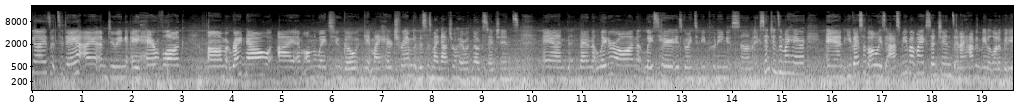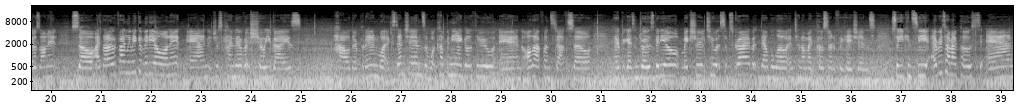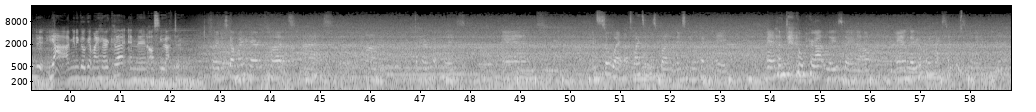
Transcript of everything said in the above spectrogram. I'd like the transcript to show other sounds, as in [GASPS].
guys, today I am doing a hair vlog. Um, right now I am on the way to go get my hair trimmed. This is my natural hair with no extensions. And then later on, Laced Hair is going to be putting some extensions in my hair. And you guys have always asked me about my extensions and I haven't made a lot of videos on it. So I thought I would finally make a video on it and just kind of show you guys how they're put in, what extensions, and what company I go through, and all that fun stuff. So I hope you guys enjoy this video. Make sure to subscribe down below and turn on my post notifications so you can see every time I post. And yeah, I'm gonna go get my hair cut and then I'll see you after. So I just got my hair cut at um, the haircut place. And it's so wet, that's why it's in this bun. It makes me look like an egg and [LAUGHS] we're at Lace Day now and they're gonna put in my extensions for me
